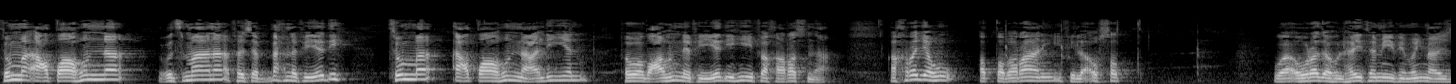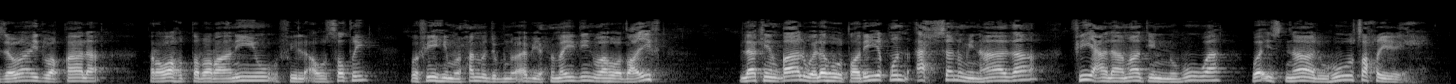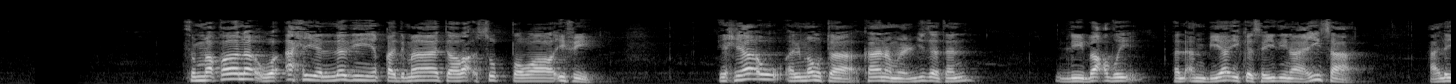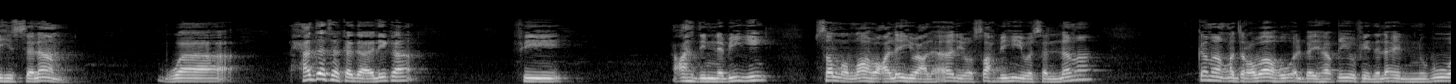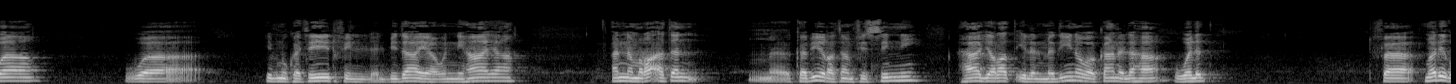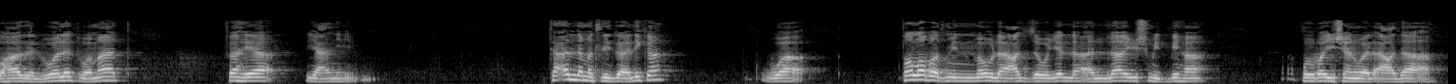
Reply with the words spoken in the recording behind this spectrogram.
ثم أعطاهن عثمان فسبحن في يده ثم أعطاهن عليا فوضعهن في يده فخرسن. أخرجه الطبراني في الأوسط وأورده الهيثمي في مجمع الزوائد وقال رواه الطبراني في الأوسط وفيه محمد بن أبي حميد وهو ضعيف لكن قال وله طريق أحسن من هذا في علامات النبوة وإسناده صحيح. ثم قال وأحيا الذي قد مات رأس الطوائف. إحياء الموتى كان معجزة لبعض الأنبياء كسيدنا عيسى عليه السلام وحدث كذلك في عهد النبي صلى الله عليه وعلى آله وصحبه وسلم كما قد رواه البيهقي في دلائل النبوة وابن كثير في البداية والنهاية أن امرأة كبيرة في السن هاجرت إلى المدينة وكان لها ولد. فمرض هذا الولد ومات فهي يعني تألمت لذلك وطلبت من المولى عز وجل أن لا يشمت بها قريشا والأعداء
